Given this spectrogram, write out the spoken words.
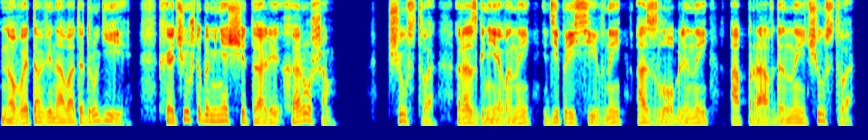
но в этом виноваты другие. Хочу, чтобы меня считали хорошим. Чувства — разгневанный, депрессивный, озлобленный, оправданные чувства.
